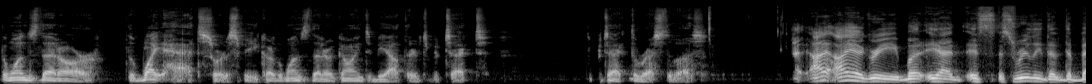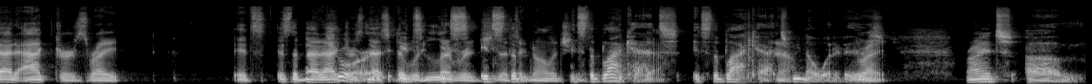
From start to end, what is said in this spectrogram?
the ones that are the white hats, so to speak, are the ones that are going to be out there to protect to protect the rest of us. I, I agree, but yeah, it's it's really the, the bad actors, right? It's it's the bad actors Sure, that, it's- that it's- would leverage it's- the, the- technology. It's the black hats. It's the black hats. Yeah. We know what it is. Right. Right. Um,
